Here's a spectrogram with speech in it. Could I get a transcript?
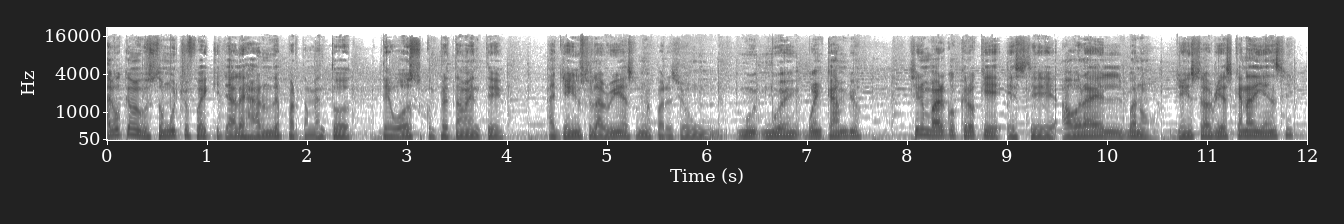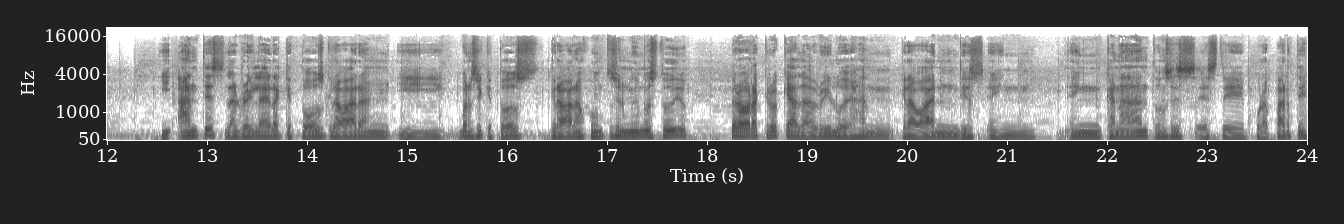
algo que me gustó mucho fue que ya dejaron departamento de voz completamente a James Larry. Eso me pareció un muy, muy buen, cambio. Sin embargo, creo que este, ahora él, bueno, James Labrie es canadiense. Y antes la regla era que todos grabaran y, bueno, sí, que todos grabaran juntos en el mismo estudio. Pero ahora creo que a Labrie lo dejan grabar en, en, en Canadá, entonces, este, por aparte.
